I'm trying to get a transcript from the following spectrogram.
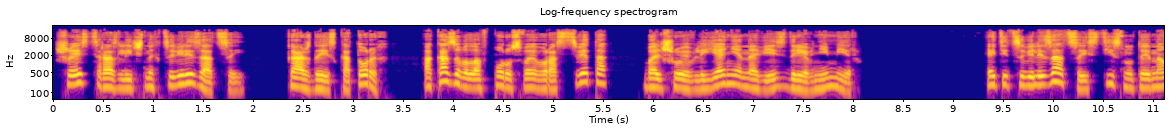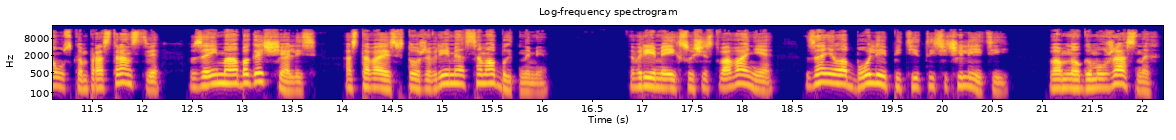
шесть различных цивилизаций, каждая из которых оказывала в пору своего расцвета большое влияние на весь древний мир. Эти цивилизации, стиснутые на узком пространстве, взаимообогащались, оставаясь в то же время самобытными. Время их существования заняло более пяти тысячелетий, во многом ужасных,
